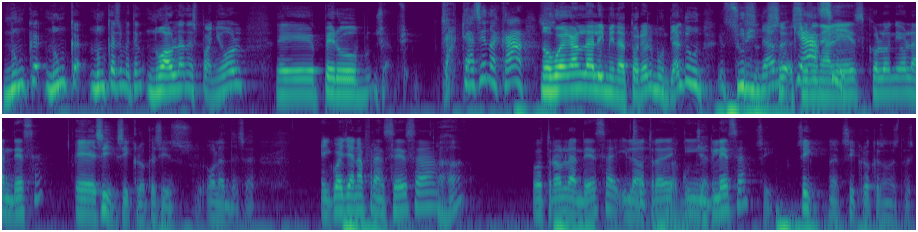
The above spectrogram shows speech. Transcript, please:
nunca, nunca, nunca se meten. No hablan español, eh, pero. o sea, ya, ¿qué hacen acá? No juegan la eliminatoria del mundial de un Surinam. Su- ¿Qué Surinam hace? es colonia holandesa. Eh, sí, sí, creo que sí, es holandesa. Hay Guayana francesa, Ajá. otra holandesa y la Sí, otra de- la inglesa. Sí, sí, eh, sí, creo que son las tres.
